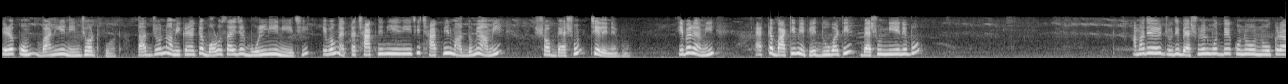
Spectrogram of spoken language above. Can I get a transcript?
এরকম বানিয়ে নিন ঝটপট। তার জন্য আমি এখানে একটা বড় সাইজের বোল নিয়ে নিয়েছি এবং একটা ছাঁকনি নিয়ে নিয়েছি। ছাঁকনির মাধ্যমে আমি সব বেসন চেলে নেব। এবারে আমি একটা বাটি মেপে দু বাটি বেসন নিয়ে নেব। আমাদের যদি বেসনের মধ্যে কোনো নোকরা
